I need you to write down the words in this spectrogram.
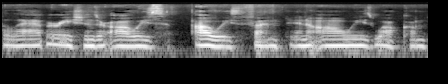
Collaborations are always, always fun and always welcome.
